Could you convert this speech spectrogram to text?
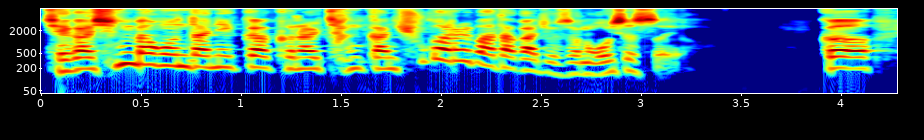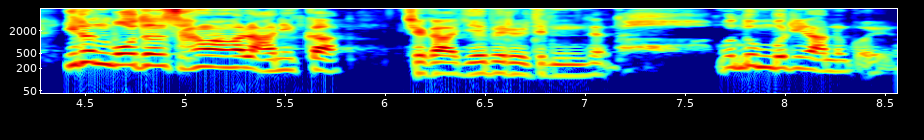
제가 신방 온다니까 그날 잠깐 휴가를 받아가지고서는 오셨어요. 그 이런 모든 상황을 아니까 제가 예배를 드리는데 너무 눈물이 나는 거예요.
